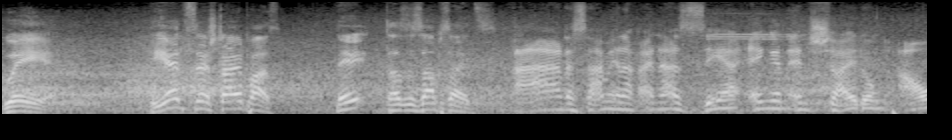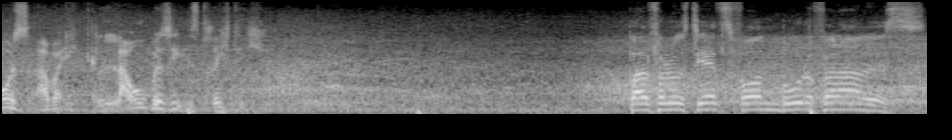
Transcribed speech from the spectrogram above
Gueye. Jetzt der Steilpass. Nee, das ist abseits. Ah, das sah mir nach einer sehr engen Entscheidung aus, aber ich glaube, sie ist richtig. Ballverlust jetzt von Bruno Fernandes.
